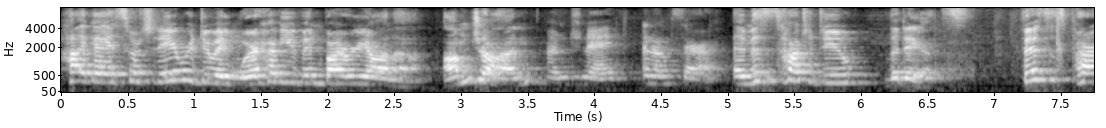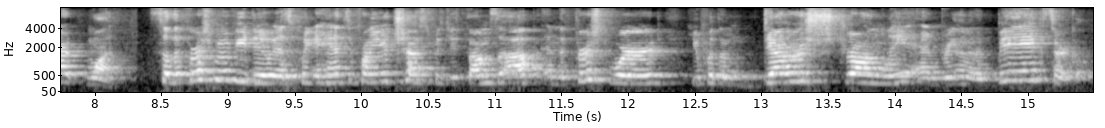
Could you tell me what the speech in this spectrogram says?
Hi guys, so today we're doing Where Have You Been by Rihanna. I'm John, I'm Janae. And I'm Sara. and this is how to do the dance. This is part one. So the first move you do is put your hands in front of your chest with your thumbs up, and the first word, you put them down strongly and bring them in a big circle.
